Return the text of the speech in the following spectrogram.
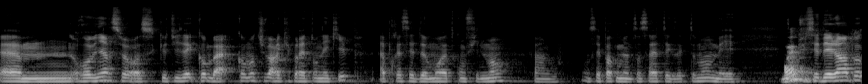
euh, revenir sur ce que tu disais, bah, comment tu vas récupérer ton équipe après ces deux mois de confinement? Enfin, on ne sait pas combien de temps ça va être exactement, mais tu sais déjà un peu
